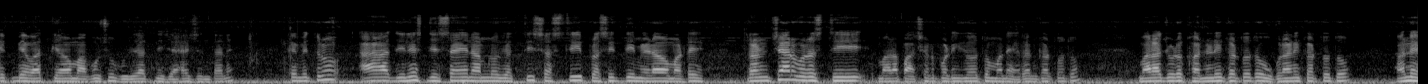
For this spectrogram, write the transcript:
એક બે વાત કહેવા માગું છું ગુજરાતની જાહેર જનતાને કે મિત્રો, આ દિનેશ દેસાઈ નામનો વ્યક્તિ સસ્તી પ્રસિદ્ધિ મેળવવા માટે ત્રણ ચાર વર્ષથી મારા પાછળ પડી ગયો હતો, મને હેરાન કરતો હતો, મારા જોડે ખંડણી કરતો હતો, ઉઘરાણી કરતો હતો અને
